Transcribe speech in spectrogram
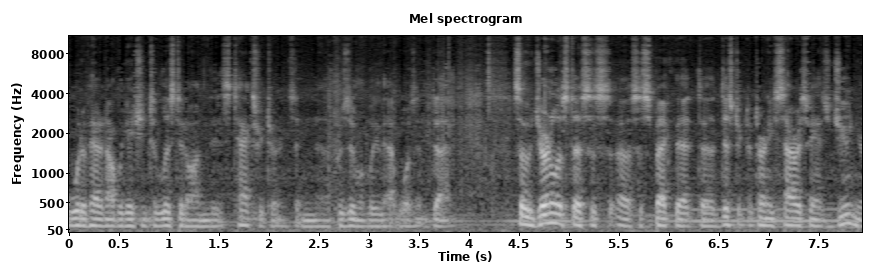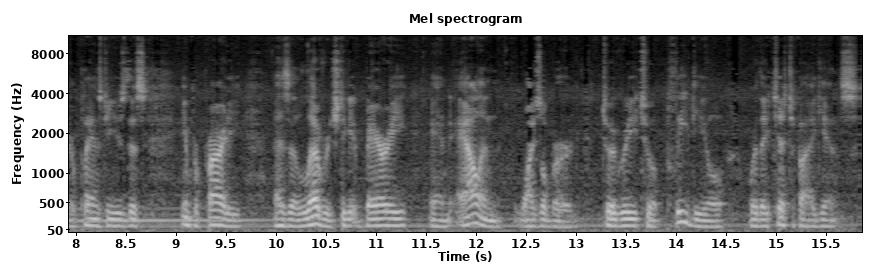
would have had an obligation to list it on his tax returns, and uh, presumably that wasn't done. So journalists uh, sus uh, suspect that uh, District Attorney Cyrus Vance Jr. plans to use this impropriety as a leverage to get Barry and Allen Weisselberg to agree to a plea deal where they testify against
